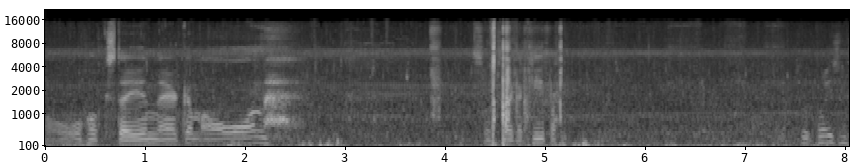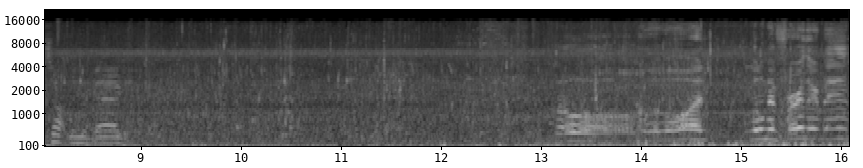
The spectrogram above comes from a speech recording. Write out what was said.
Oh, hook stay in there. Come on. This looks like a keeper. We're placing something in the bag. Oh, come on. A little bit further, man.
